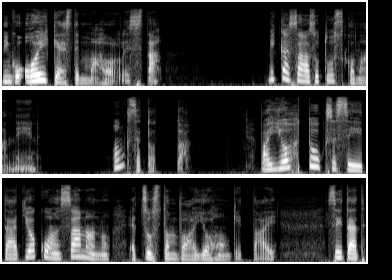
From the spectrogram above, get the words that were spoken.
Niin kuin oikeasti mahdollista – mikä saa sut uskomaan niin? Onko se totta? Vai johtuuko se siitä, että joku on sanonut, että susta on vaan johonkin tai sitä, että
